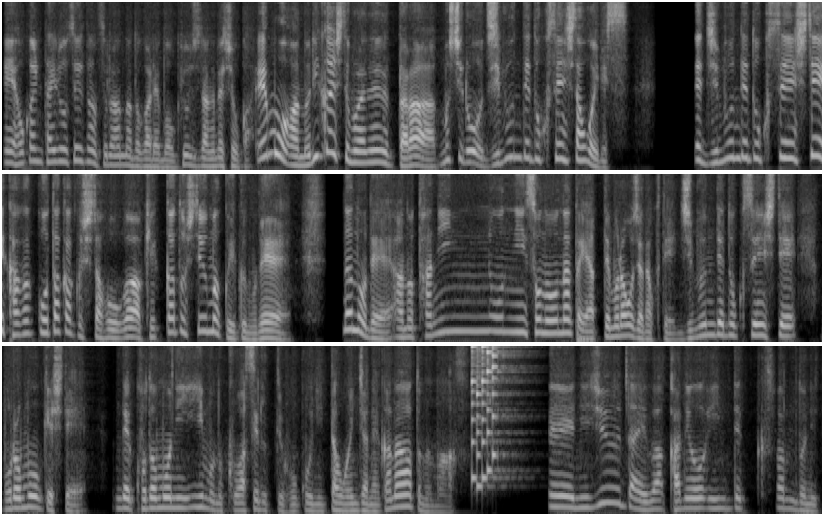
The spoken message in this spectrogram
えー、他に大量生産する案などがあれば、教授だけでしょうか？え、もう、あの、理解してもらえないんだったら、むしろ自分で独占した方がいいです。で、自分で独占して価格を高くした方が結果としてうまくいくので、なので、あの、他人にそのなんかやってもらおうじゃなくて、自分で独占して、ボロ儲けして、で、子供にいいもの食わせるっていう方向に行った方がいいんじゃないかなと思います。えー、20代は金をインデックスファンドに突っ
